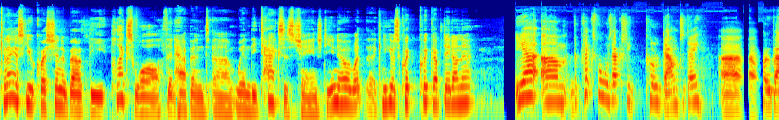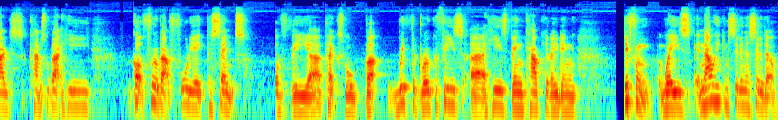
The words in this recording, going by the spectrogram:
can I ask you a question about the Plex wall that happened uh, when the taxes changed? Do you know what? Uh, can you give us a quick quick update on that? Yeah, um, the Plex wall was actually pulled down today. Uh, Probags cancelled that. He got through about 48% of the uh, Plex wall, but with the broker fees, uh, he's been calculating different ways. Now he can sit in a Citadel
